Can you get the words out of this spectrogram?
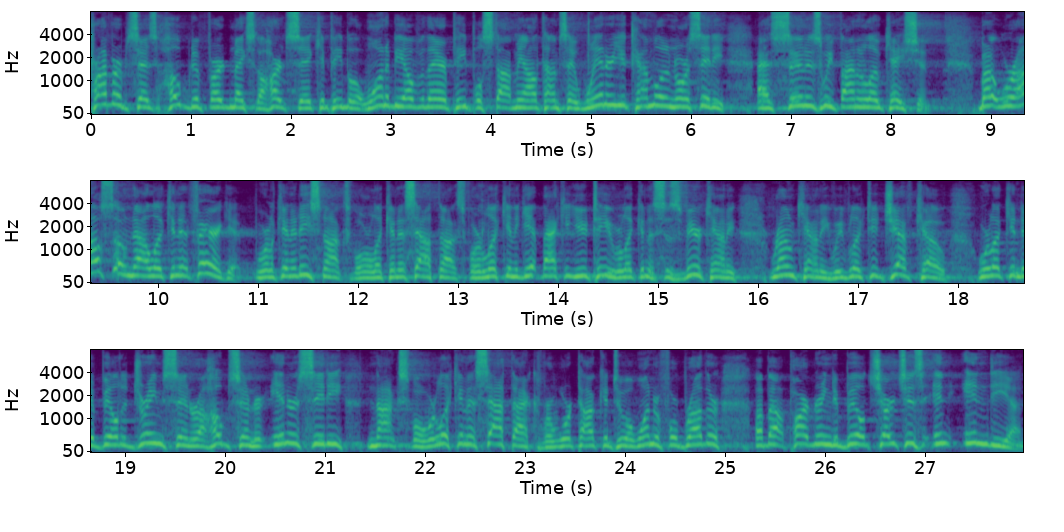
Proverbs says, hope deferred makes the heart sick. And people that want to be over there, people stop me all the time say, When are you coming to Lenoir City? As soon as we find a location. But we're also now looking at Farragut. We're looking at East Knoxville. We're looking at South Knoxville. We're looking to get back at UT. We're looking at Sevier County, Roane County. We've looked at Jeffco. We're looking to build a Dream Center, a Hope Center, inner city Knoxville. We're looking at South Africa. We're talking to a wonderful brother about partnering to build churches in India.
